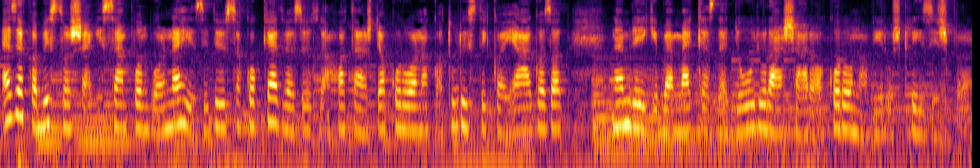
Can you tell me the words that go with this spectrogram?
Ezek a biztonsági szempontból nehéz időszakok kedvezőtlen hatást gyakorolnak a turisztikai ágazat nemrégiben megkezdett gyógyulására a koronavírus krízisből.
